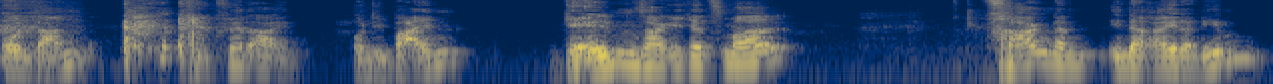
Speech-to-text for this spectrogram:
und dann Zug fährt ein. Und die beiden gelben, sage ich jetzt mal, fragen dann in der Reihe daneben,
